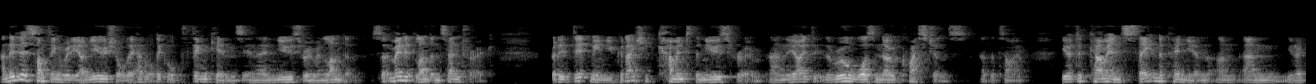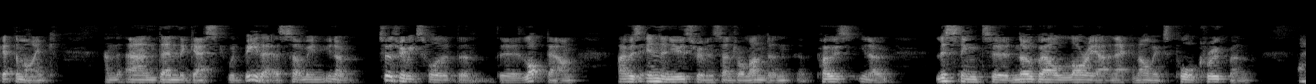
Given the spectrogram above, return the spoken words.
And they did something really unusual. They had what they called think-ins in their newsroom in London. So it made it London centric. But it did mean you could actually come into the newsroom and the idea, the rule was no questions at the time. You had to come in, state an opinion, and, and you know get the mic, and and then the guest would be there. So I mean, you know, two or three weeks before the, the, lockdown, I was in the newsroom in central London, posed, you know, listening to Nobel laureate in economics Paul Krugman wow.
